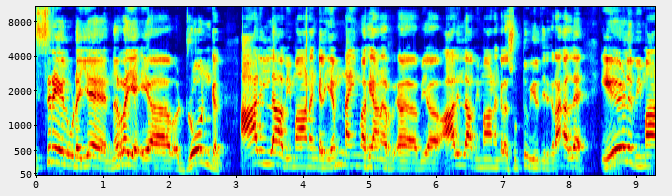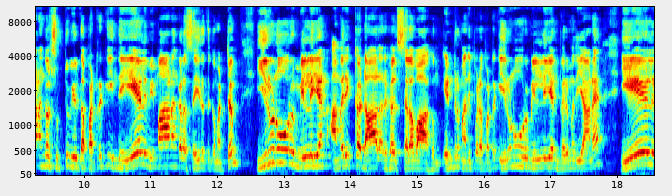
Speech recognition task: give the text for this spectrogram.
இஸ்ரேலுடைய நிறைய ட்ரோன்கள் ஆளில்லா விமானங்கள் எம் நைன் வகையான ஆளில்லா விமானங்களை சுட்டு வீழ்த்திருக்கிறாங்க அதில் ஏழு விமானங்கள் சுட்டு வீழ்த்தப்பட்டிருக்கு. இந்த ஏழு விமானங்களை செய்யறதுக்கு மட்டும் இருநூறு மில்லியன் அமெரிக்க டாலர்கள் செலவாகும் என்று மதிப்பிடப்பட்டிருக்கு. இருநூறு மில்லியன் பெருமதியான ஏழு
